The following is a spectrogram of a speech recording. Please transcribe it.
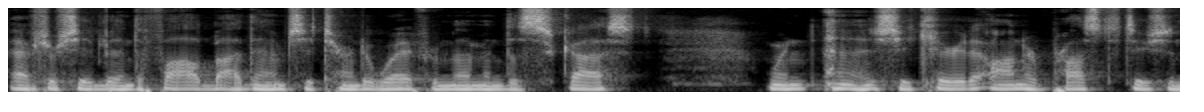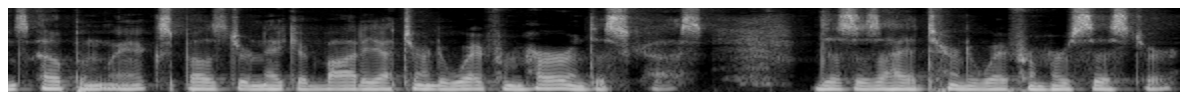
After she had been defiled by them, she turned away from them in disgust. When she carried on her prostitutions openly, exposed her naked body, I turned away from her in disgust, just as I had turned away from her sister.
